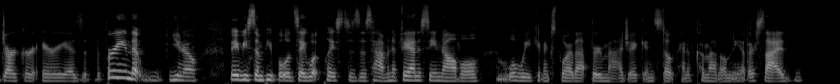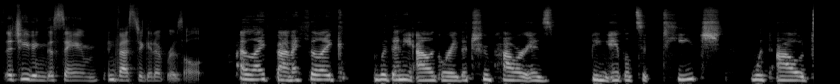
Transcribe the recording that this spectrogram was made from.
darker areas of the brain that, you know, maybe some people would say, what place does this have in a fantasy novel? Well, we can explore that through magic and still kind of come out on the other side, achieving the same investigative result. I like that. I feel like with any allegory, the true power is being able to teach without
